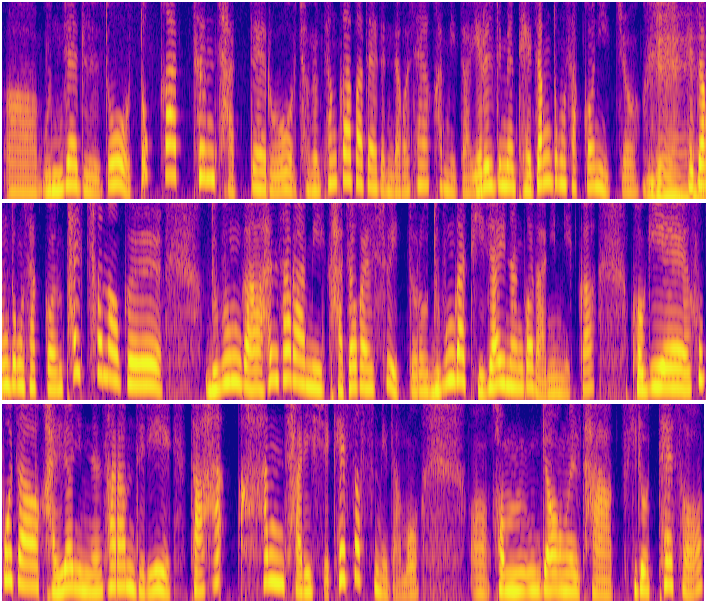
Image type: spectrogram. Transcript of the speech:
어, 문제들도 똑같은 잣대로 저는 평가받아야 된다고 생각합니다. 예를 들면 대장동 사건이 있죠. 네. 대장동 사건 8천억을 누군가 한 사람이 가져갈 수 있도록 누군가 디자인한 것 아닙니까? 거기에 후보자와 관련 있는 사람들이 다 한 자리씩 했었습니다. 뭐 어, 검경을 다 비롯해서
